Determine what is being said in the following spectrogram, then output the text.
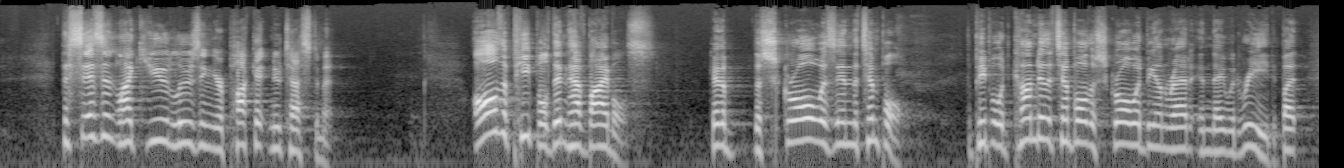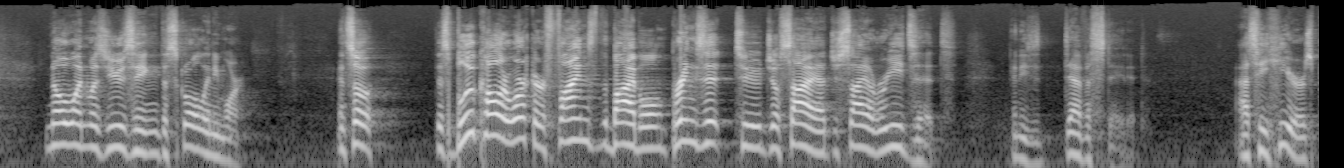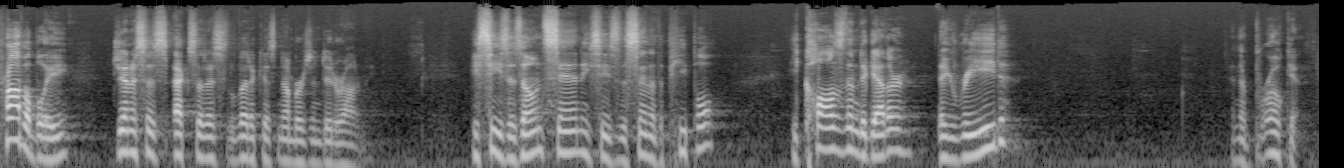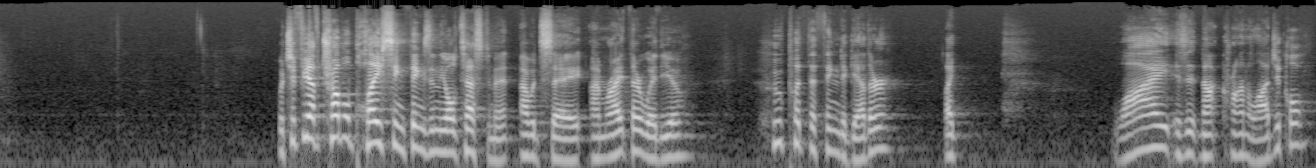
This isn't like you losing your pocket New Testament. All the people didn't have Bibles. Okay, the, the scroll was in the temple. The people would come to the temple, the scroll would be unread, and they would read. But no one was using the scroll anymore. And so this blue collar worker finds the Bible, brings it to Josiah. Josiah reads it, and he's devastated as he hears probably Genesis, Exodus, Leviticus, Numbers, and Deuteronomy. He sees his own sin, he sees the sin of the people. He calls them together, they read, and they're broken. Which, if you have trouble placing things in the Old Testament, I would say, I'm right there with you. Who put the thing together? Like, why is it not chronological?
